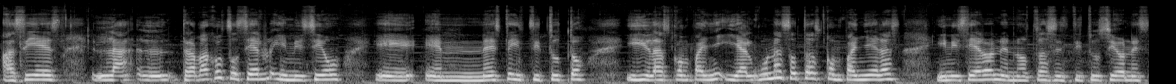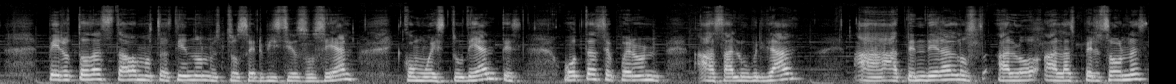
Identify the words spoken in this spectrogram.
Así es, el trabajo social inició eh, en este instituto y las y algunas otras compañeras iniciaron en otras instituciones, pero todas estábamos haciendo nuestro servicio social como estudiantes. Otras se fueron a salubridad, a atender a los a, a las personas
